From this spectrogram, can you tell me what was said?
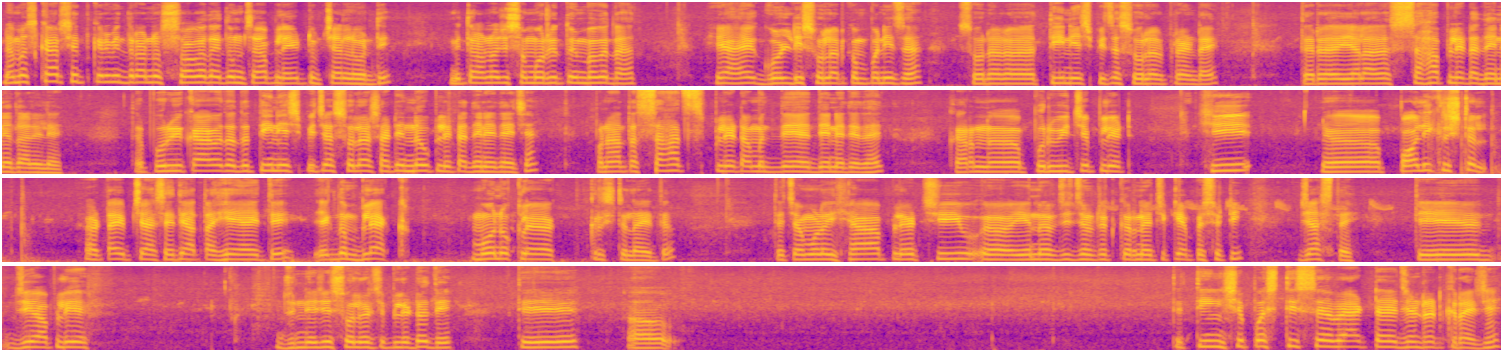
नमस्कार शेतकरी मित्रांनो स्वागत आहे तुमचं आपल्या यूट्यूब चॅनलवरती मित्रांनो जे समोर जे तुम्ही बघत आहात हे आहे गोल्डी सोलार कंपनीचा सोलार तीन एच पीचा सोलार प्लॅन्ट आहे. तर याला सहा प्लेटा देण्यात आलेल्या आहेत. तर पूर्वी काय होतं तर तीन एच पीच्या सोलारसाठी नऊ प्लेटा देण्यात यायच्या. पण आता सहाच प्लेटामध्ये देण्यात येत आहेत. कारण पूर्वीचे प्लेट ही पॉलिक्रिस्टल टाईपचे असायचे आता हे आहे ते एकदम ब्लॅक मोनोक्ल क्रिस्टल आहे तर त्याच्यामुळे ह्या प्लेटची एनर्जी जनरेट करण्याची कॅपॅसिटी जास्त आहे. ते जे आपले जुने जे सोलरचे प्लेट होते ते ते तीनशे पस्तीस वॅट जनरेट करायचे.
